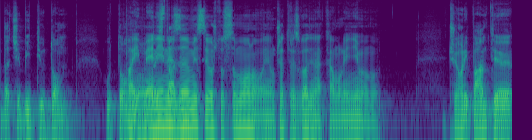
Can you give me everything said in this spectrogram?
da će biti u tom u tom Pa i ovaj, meni je nezamislivo što sam ono, imam 40 godina, kamo li njima. Znači oni pamte e,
